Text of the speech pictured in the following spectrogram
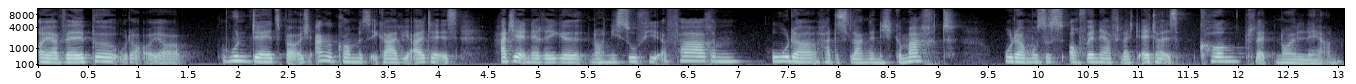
Euer Welpe oder euer Hund, der jetzt bei euch angekommen ist, egal wie alt er ist, hat ja in der Regel noch nicht so viel erfahren oder hat es lange nicht gemacht oder muss es, auch wenn er vielleicht älter ist, komplett neu lernen.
